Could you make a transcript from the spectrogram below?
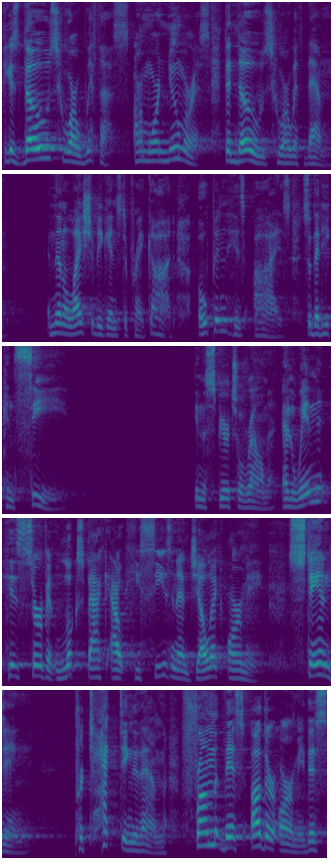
Because those who are with us are more numerous than those who are with them. And then Elisha begins to pray God, open his eyes so that he can see in the spiritual realm. And when his servant looks back out, he sees an angelic army standing, protecting them from this other army, this,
